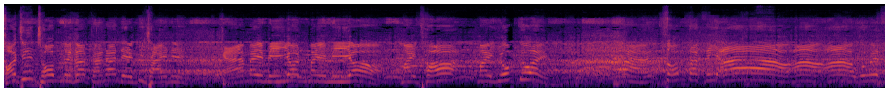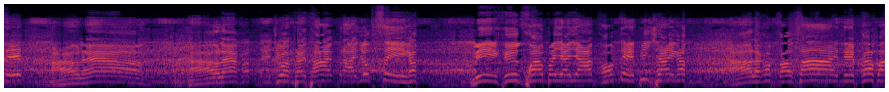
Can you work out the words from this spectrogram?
ขอชื่นชมนะครับทางด้านเดชพิชัยเนี่ยแกไม่มีย่นไม่มีย่อ ไม่ท้อไม่ยุบด้วยอ่าสมศักดิ์ศรีอ้าวอ้าวอ้าวคุณเวสิทธิ์เอาแล้ว เอาแล้วครับในช่วงท้ายๆปลายยกสี่ครับ นี่คือความพยายามของเดชพิชัยครับเอาแล้วครับเข่าซ้ายเหน็บเข้าไป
